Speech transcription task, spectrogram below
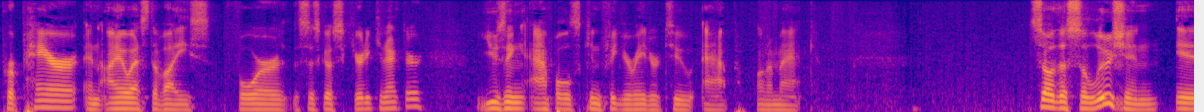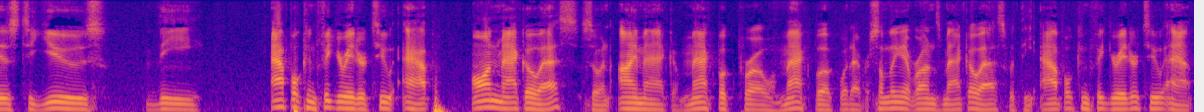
prepare an iOS device for the Cisco Security Connector using Apple's Configurator 2 app on a Mac. So, the solution is to use the Apple Configurator 2 app on Mac OS, so an iMac, a MacBook Pro, a MacBook, whatever, something that runs Mac OS with the Apple Configurator 2 app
